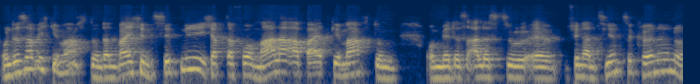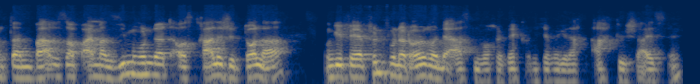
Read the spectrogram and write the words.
Und das habe ich gemacht. Und dann war ich in Sydney. Ich habe davor Malerarbeit gemacht, um, um mir das alles zu äh, finanzieren zu können. Und dann war es auf einmal 700 australische Dollar, ungefähr 500 Euro in der ersten Woche weg. Und ich habe mir gedacht, ach du Scheiße,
